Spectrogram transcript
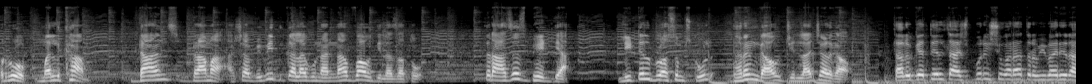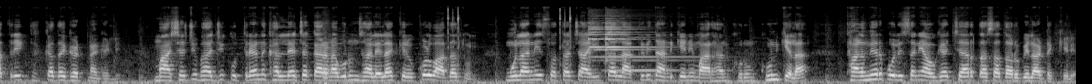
rope mallakhamb dance drama अशा विविध कलागुणांना वाव दिला जातो. तर आजच भेट द्या. लिटल ब्लॉसम स्कूल धरणगाव जिल्हा जळगाव. तालुक्यातील ताजपुरी शिवारात रविवारी रात्री एक धक्कादायक घटना घडली. माशाची भाजी कुत्र्यानं खाल्ल्याच्या कारणावरून झालेल्या किरकोळ वादातून मुलाने स्वतःच्या आईचा लाकडी दांडकेने मारहाण करून खून केला. थाळनेर पोलिसांनी अवघ्या चार तासात आरोपीला अटक केली.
